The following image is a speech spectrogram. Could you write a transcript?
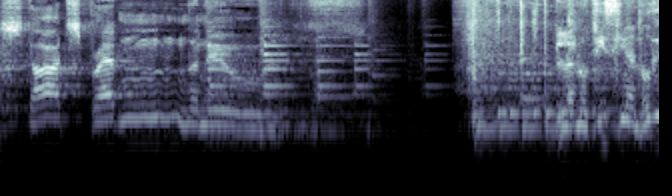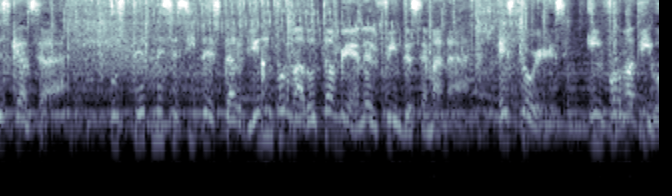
Start spreading the news. La noticia no descansa. Usted necesita estar bien informado también el fin de semana. Esto es Informativo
